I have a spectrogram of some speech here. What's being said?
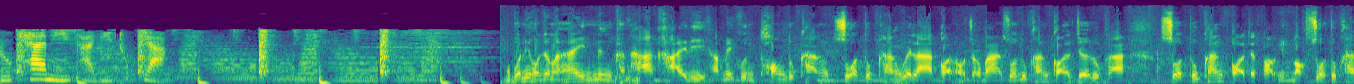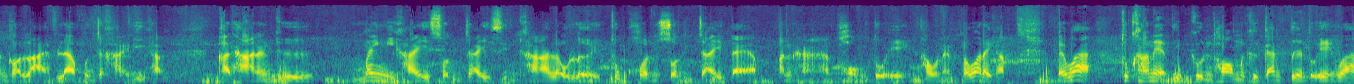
รู้แค่นี้ขายดีทุกอย่าง วันนี้ผมจะมาให้หนึ่งคาถาขายดีครับ ให้คุณท่องทุกครั้ง สวดทุกครั้งเวลาก่อนออกจากบ้าน สวดทุกครั้งก่อนเจอลูกค้า สวดทุกครั้งก่อนจะตอบ inbox สวดทุกครั้งก่อนไลฟ์ แล้วคุณจะขายดีครับ คาถานั้นคือ ไม่มีใครสนใจสินค้าเราเลย ทุกคนสนใจแต่ปัญหาของตัวเองเท่านั้นแปลว่าอะไรครับแปลว่าทุกครั้งเนี่ยที่คุณท่องมันคือการเตือนตัวเองว่า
